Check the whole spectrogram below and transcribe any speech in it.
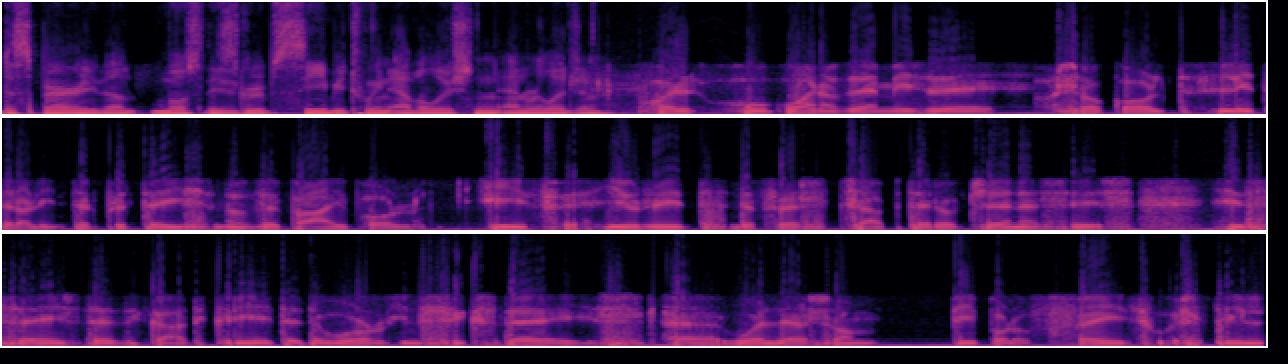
disparity that most of these groups see between evolution and religion? Well, one of them is the so-called literal interpretation of the Bible. If you read the first chapter of Genesis, it says that God created the world in six days. Uh, well, there are some people of faith who still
